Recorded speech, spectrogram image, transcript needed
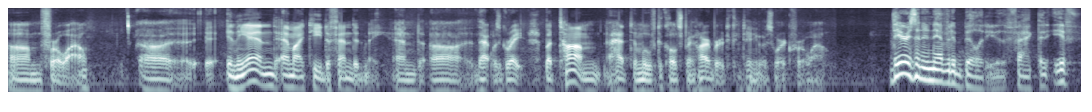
um, for a while. uh, in the end, MIT defended me, and uh, that was great. But Tom had to move to Cold Spring Harbor to continue his work for a while. There is an inevitability to the fact that if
